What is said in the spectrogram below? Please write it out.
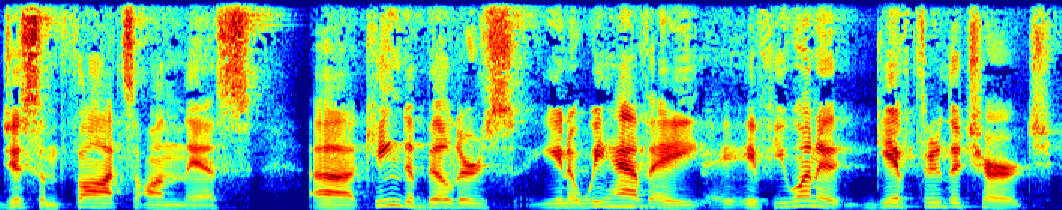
just some thoughts on this uh, kingdom builders, you know, we have a, if you want to give through the church,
